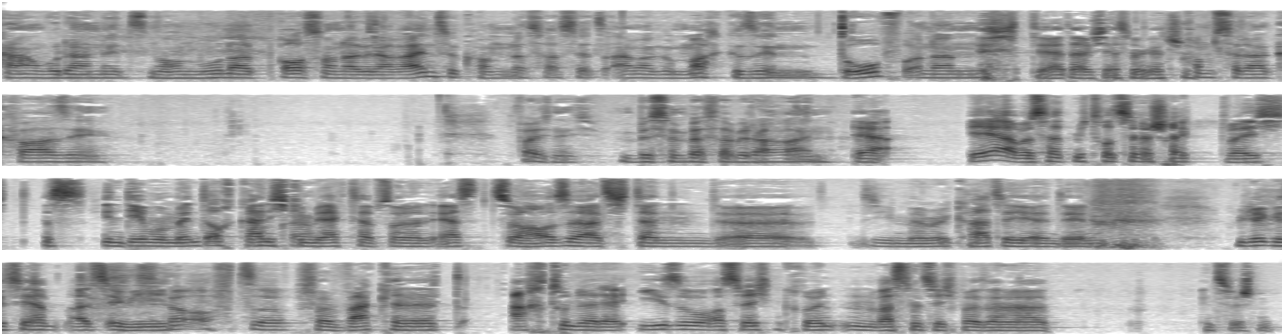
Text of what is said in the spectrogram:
Ahnung, wo du dann jetzt noch einen Monat brauchst, um da wieder reinzukommen. Das hast du jetzt einmal gemacht, gesehen, doof, und dann Der, da ich erstmal ganz schön. kommst du da quasi, weiß nicht, ein bisschen besser wieder rein. Ja. Ja, aber es hat mich trotzdem erschreckt, weil ich es in dem Moment auch gar nicht Okay. gemerkt habe, sondern erst zu Hause, als ich dann äh, die Memory-Karte hier in den Reader gesehen habe, als irgendwie Ja, so. verwackelt, 800er ISO, aus welchen Gründen, was natürlich bei seiner inzwischen,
